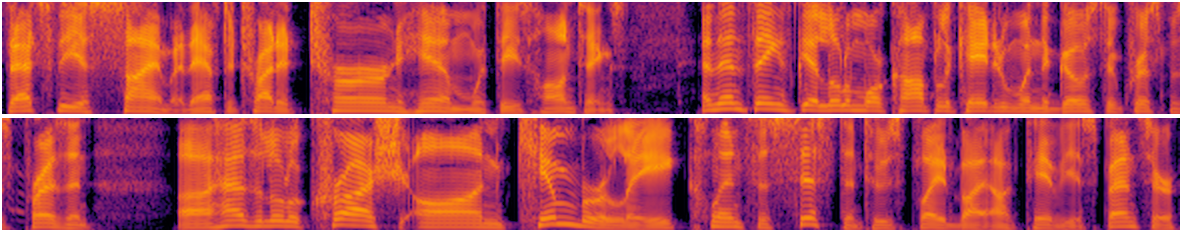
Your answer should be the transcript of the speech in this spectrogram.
That's the assignment. They have to try to turn him with these hauntings. And then things get a little more complicated when the ghost of Christmas present uh, has a little crush on Kimberly, Clint's assistant, who's played by Octavia Spencer.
